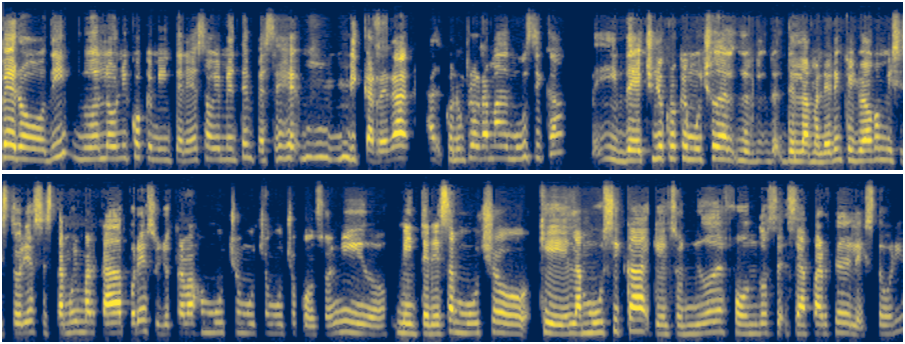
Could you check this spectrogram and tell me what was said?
pero di, no es lo único que me interesa. Obviamente empecé mi carrera con un programa de música y de hecho yo creo que mucho de, de, la manera en que yo hago mis historias está muy marcada por eso. Yo trabajo mucho, mucho, mucho con sonido. Me interesa mucho que la música, que el sonido de fondo sea parte de la historia.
